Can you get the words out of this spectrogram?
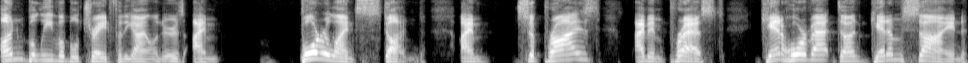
unbelievable trade for the Islanders. I'm borderline stunned. I'm surprised. I'm impressed. Get Horvat done, get him signed,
